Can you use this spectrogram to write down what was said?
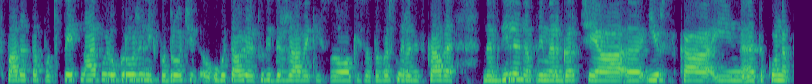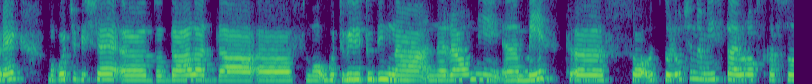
spadata pod pet najbolj ogroženih področji, ugotavljajo tudi države, ki so, ki so to vrstne raziskave naredile, naprimer Grčija, uh, Irska in in tako naprej. Mogoče bi še uh, dodala, da uh, smo ugotovili tudi na, na ravni uh, mest, uh, so določena mesta Evropska so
